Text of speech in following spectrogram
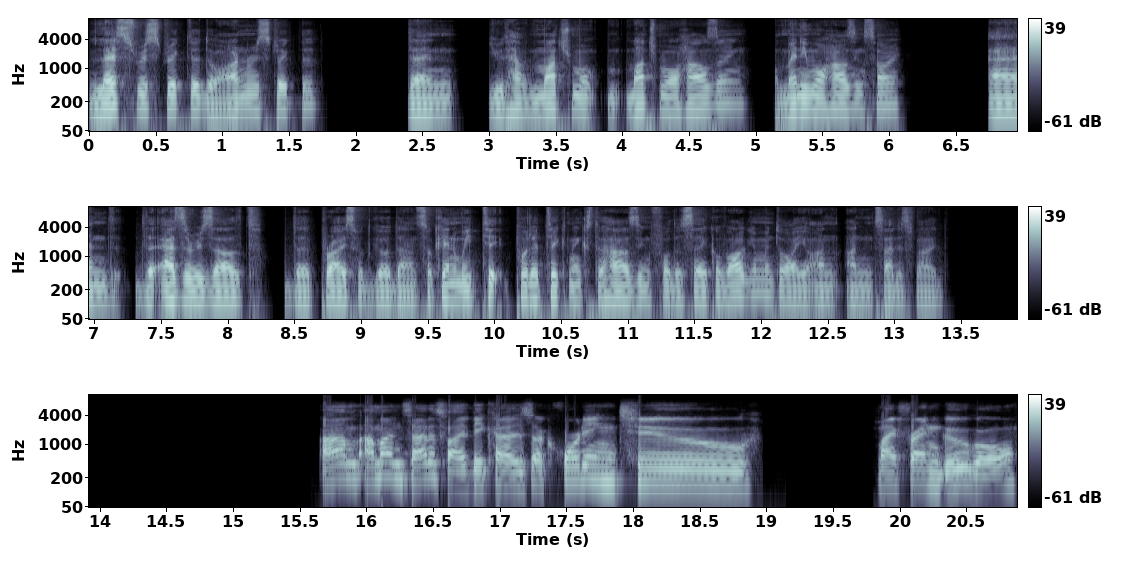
less restricted or unrestricted, then you'd have much more much more housing or many more housing. Sorry, and the, as a result, the price would go down. So, can we t- put a tick next to housing for the sake of argument, or are you un- unsatisfied? Um, I'm unsatisfied because according to my friend Google,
